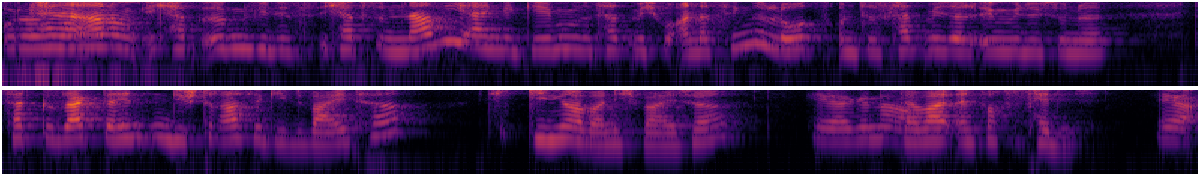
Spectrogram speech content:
oder so. Keine Ahnung, ich habe irgendwie das, ich habe es im Navi eingegeben und es hat mich woanders hingelotst und das hat mich dann irgendwie durch so eine, das hat gesagt, da hinten die Straße geht weiter. Die ging aber nicht weiter. Ja, genau. Da war halt einfach fertig. ja.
